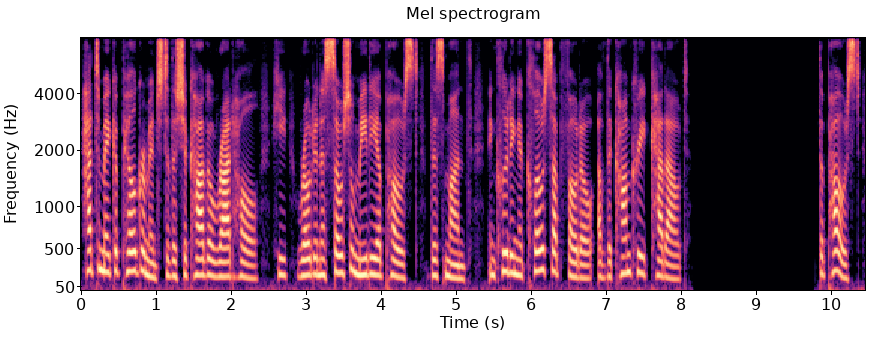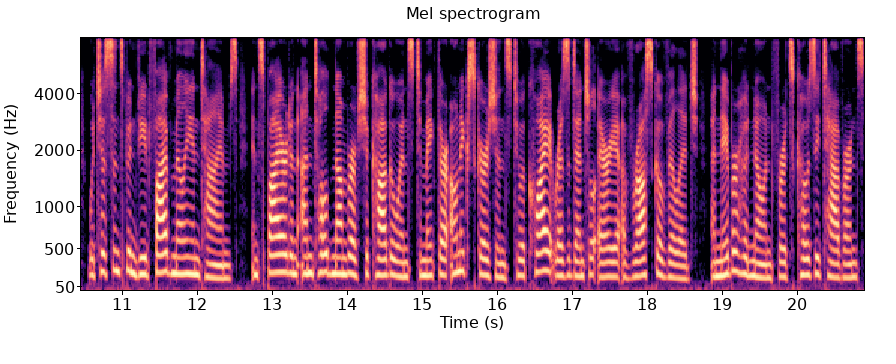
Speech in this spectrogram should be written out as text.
Had to make a pilgrimage to the Chicago rat hole, he wrote in a social media post this month, including a close up photo of the concrete cutout. The post, which has since been viewed 5 million times, inspired an untold number of Chicagoans to make their own excursions to a quiet residential area of Roscoe Village, a neighborhood known for its cozy taverns,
